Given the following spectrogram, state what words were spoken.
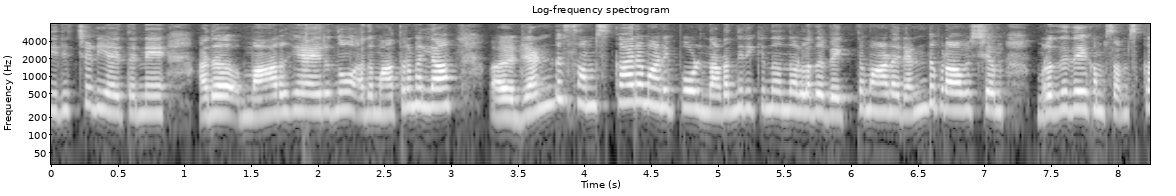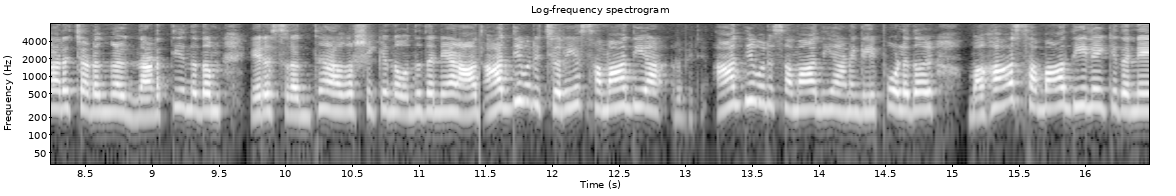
തിരിച്ചടിയായി തന്നെ അത് മാറുകയായിരുന്നു. അത് മാത്രമല്ല രണ്ട് സംസ്കാരമാണ് ഇപ്പോൾ നടന്നിരിക്കുന്നതെന്നുള്ളത് വ്യക്തമാണ്. രണ്ട് പ്രാവശ്യം മൃതദേഹം സംസ്കാര ചടങ്ങുകൾ നടത്തിയെന്നതും ഏറെ ശ്രദ്ധ ആകർഷിക്കുന്ന ഒന്ന് തന്നെയാണ്. ആദ്യം ഒരു ചെറിയ സമാധിയാ ആദ്യം ഒരു സമാധിയാണെങ്കിൽ ഇപ്പോൾ ഇത് മഹാസമാധിയിലേക്ക് തന്നെ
